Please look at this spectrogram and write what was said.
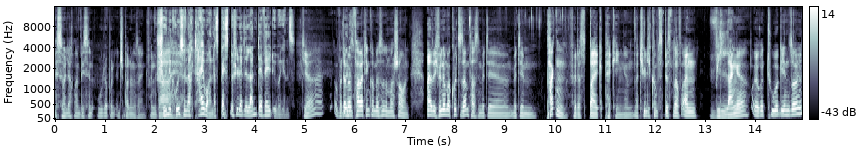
Es soll ja auch mal ein bisschen Urlaub und Entspannung sein. Von Schöne daher. Grüße nach Taiwan, das bestbeschilderte Land der Welt übrigens. Ja, wir da mit dem Fahrrad hinkommen, müssen wir noch mal schauen. Also ich will noch mal kurz zusammenfassen mit, der, mit dem Packen für das Bikepacking. Ähm, Natürlich kommt es ein bisschen darauf an, wie lange eure Tour gehen soll.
